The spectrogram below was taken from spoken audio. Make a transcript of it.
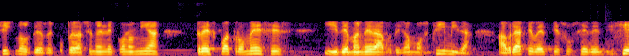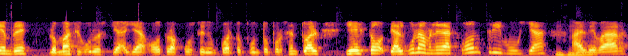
signos de recuperación en la economía tres, cuatro meses y de manera, digamos, tímida. Habrá que ver qué sucede en diciembre. Lo más seguro es que haya otro ajuste de un cuarto punto porcentual y esto de alguna manera contribuya a elevar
